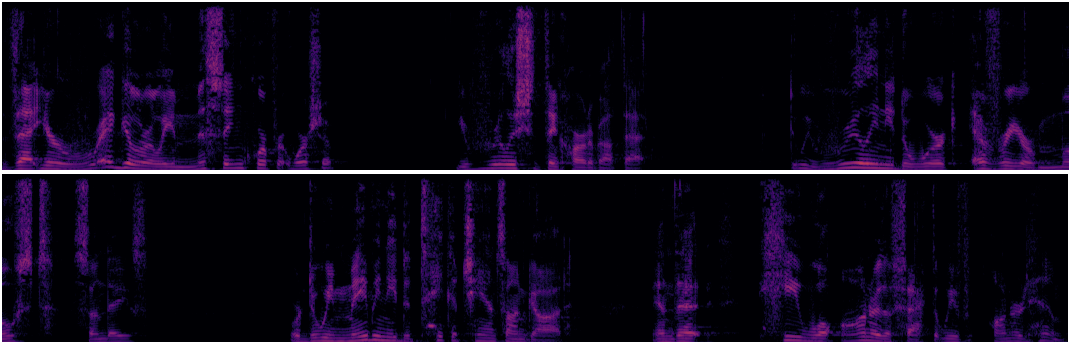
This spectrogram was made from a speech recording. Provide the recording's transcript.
that you're regularly missing corporate worship, you really should think hard about that. Do we really need to work every or most Sundays? Or do we maybe need to take a chance on God and that He will honor the fact that we've honored Him?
